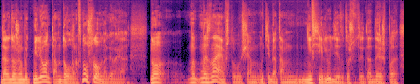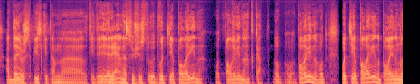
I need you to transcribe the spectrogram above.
даже должен быть миллион там долларов, ну, условно говоря. Но мы, мы знаем, что, в общем, у тебя там не все люди, то, что ты отдаешь, по, отдаешь списки там на, сказать, реально существуют. Вот тебе половина, Вот половина откат. Ну, половину, вот, вот те половину, половину мы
